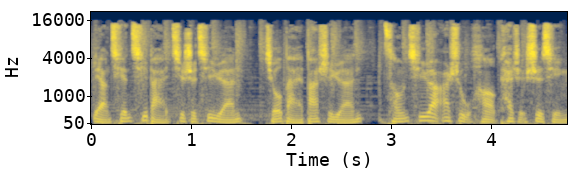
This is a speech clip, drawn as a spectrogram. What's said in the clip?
两千七百七十七元、九百八十元。从七月二十五号开始试行。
